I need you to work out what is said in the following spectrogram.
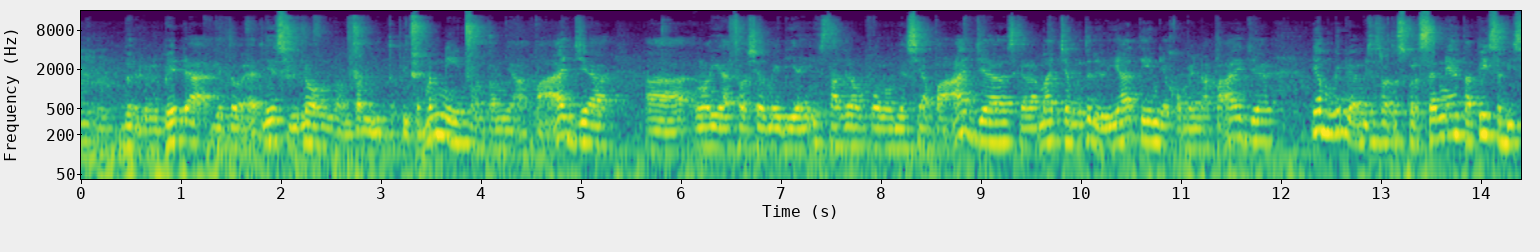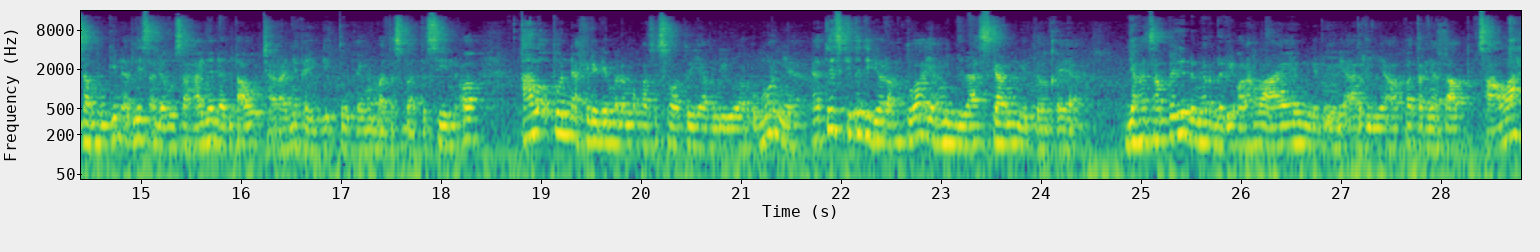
Mm-mm. berbeda gitu. At least you know nonton YouTube ditemenin nontonnya apa aja uh, ngelihat sosial media Instagram follow-nya siapa aja segala macam itu diliatin dia komen apa aja. Ya mungkin nggak bisa 100% ya tapi sebisa mungkin at least ada usahanya dan tahu caranya kayak gitu kayak ngebatas-batasin. Oh kalaupun akhirnya dia menemukan sesuatu yang di luar umurnya at least kita jadi orang tua yang menjelaskan gitu kayak jangan sampai dia dengar dari orang lain gitu. Ini artinya apa? Ternyata salah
